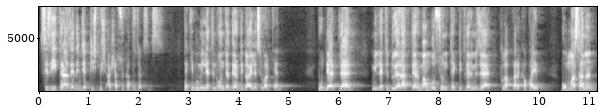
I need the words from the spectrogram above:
Siz itiraz edince pişmiş aşağı su katacaksınız. Peki bu milletin onca derdi gailesi varken bu dertler milleti duyarak derman bulsun tekliflerimize kulakları kapayıp bu masanın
